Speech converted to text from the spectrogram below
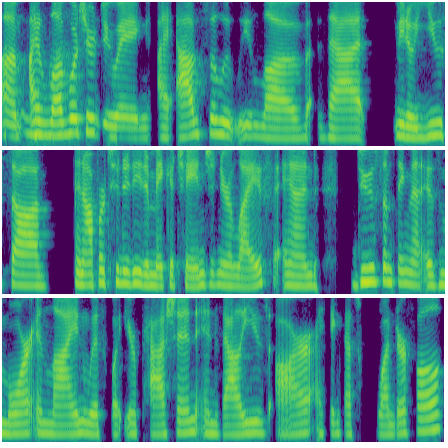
Um I love what you're doing. I absolutely love that, you know, you saw an opportunity to make a change in your life and do something that is more in line with what your passion and values are. I think that's wonderful.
